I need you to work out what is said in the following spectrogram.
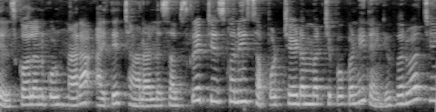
తెలుసుకోవాలనుకుంటున్నారా? అయితే ఛానల్ను సబ్స్క్రైబ్ చేసుకొని సపోర్ట్ చేయడం మర్చిపోకండి. థ్యాంక్ యూ ఫర్ వాచింగ్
